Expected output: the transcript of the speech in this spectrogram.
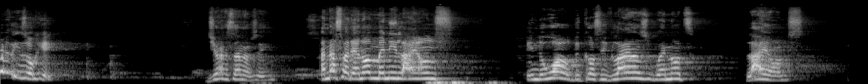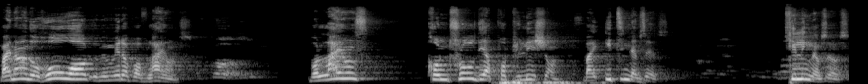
Everything's okay. Do you understand what I'm saying? And that's why there are not many lions in the world, because if lions were not lions, by now the whole world would be made up of lions. But lions control their population by eating themselves, killing themselves.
